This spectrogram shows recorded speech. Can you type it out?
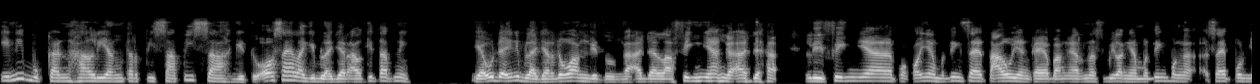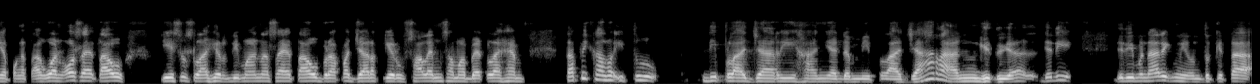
ini bukan hal yang terpisah-pisah gitu. Oh, saya lagi belajar Alkitab nih. Ya udah ini belajar doang gitu, nggak ada laughingnya, nggak ada livingnya. Pokoknya yang penting saya tahu yang kayak Bang Ernest bilang, yang penting saya punya pengetahuan. Oh, saya tahu Yesus lahir di mana, saya tahu berapa jarak Yerusalem sama Bethlehem. Tapi kalau itu dipelajari hanya demi pelajaran gitu ya, jadi jadi menarik nih untuk kita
